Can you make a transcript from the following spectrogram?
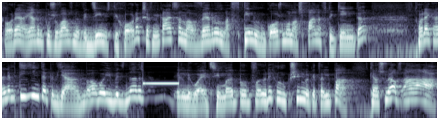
ωραία, οι άνθρωποι που σου βάζουν βενζίνη στη χώρα, ξαφνικά άρχισαν να δέρνουν, να φτύνουν κόσμο, να σπάνε αυτοκίνητα Ωραία, και να λέμε τι γίνεται, παιδιά; Οι βενζινάδε λίγο έτσι, ρίχνουν ξύλο κτλ. Και, και να σου λέω, Α,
